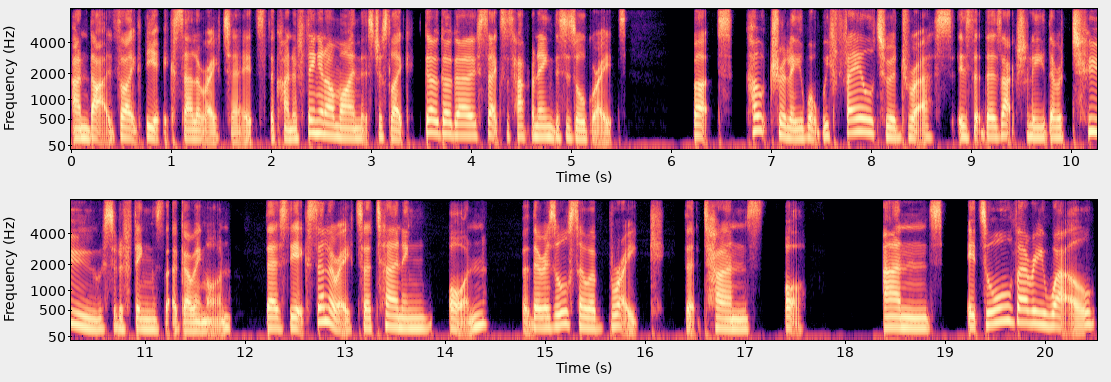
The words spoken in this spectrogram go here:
And that is like the accelerator. It's the kind of thing in our mind that's just like, go, go, go, sex is happening, this is all great. But culturally, what we fail to address is that there's actually, there are two sort of things that are going on. There's the accelerator turning on, but there is also a brake that turns off. And it's all very well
